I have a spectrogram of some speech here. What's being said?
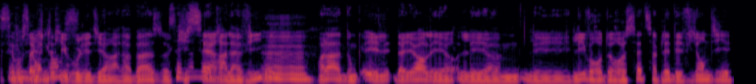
C'est pour ça qu'il voulait dire à la base qui sert à la vie. Mmh, voilà. Donc et d'ailleurs les les, euh, les livres de recettes s'appelaient des viandiers.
